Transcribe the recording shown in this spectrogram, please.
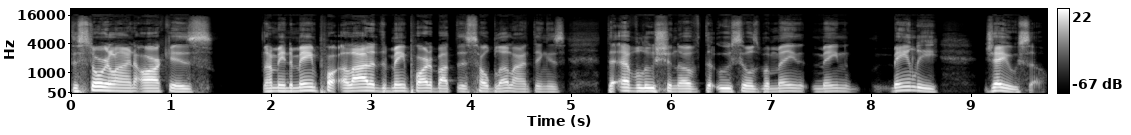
the storyline arc is, I mean, the main part. A lot of the main part about this whole bloodline thing is the evolution of the Usos, but main main mainly Jey Uso.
